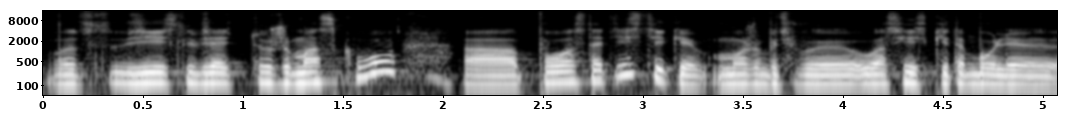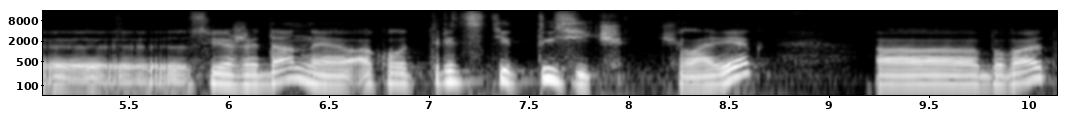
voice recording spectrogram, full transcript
Вот если взять ту же Москву, а, по статистике статистики, может быть, вы, у вас есть какие-то более э, свежие данные, около 30 тысяч человек э, бывают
